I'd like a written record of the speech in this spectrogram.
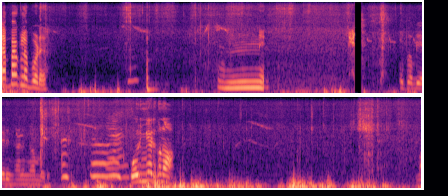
டப்பாக்குள்ள போடு. ஒன்று இப்போ அப்படி எடுங்க அழுங்காம எடு பொறுமையாக எடுக்கணும் வாய் ம் குட்டி வருது பாரு.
